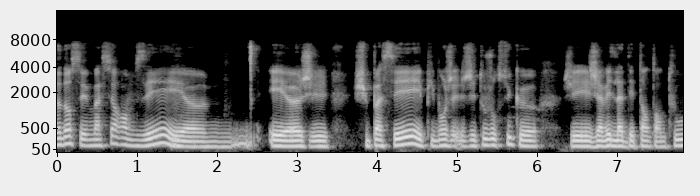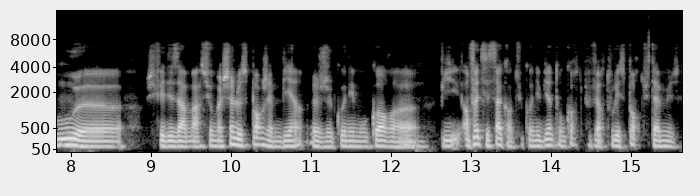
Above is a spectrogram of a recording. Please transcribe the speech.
non, non, c'est ma sœur en faisait et, Mm. euh, et euh, j'ai, je suis passé. Et puis bon, j'ai toujours su que j'ai- j'avais de la détente en tout. Mm. euh, j'ai fait des arts martiaux, machin. Le sport, j'aime bien. Je connais mon corps. euh, Mm. Puis en fait, c'est ça. Quand tu connais bien ton corps, tu peux faire tous les sports, tu t'amuses.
